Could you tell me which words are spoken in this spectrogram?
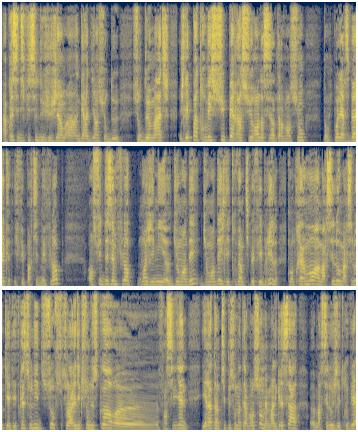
après c'est difficile de juger un, gardien sur deux sur deux matchs. Je l'ai pas trouvé super rassurant dans ses interventions. Donc Paul Hersberg, il fait partie de mes flops. Ensuite, deuxième flop, moi j'ai mis euh, Diomandé. Diomandé, je l'ai trouvé un petit peu fébrile. Contrairement à Marcelo, Marcelo qui a été très solide, sauf sur la réduction du score euh, francilienne. Il rate un petit peu son intervention, mais malgré ça, euh, Marcelo, je l'ai trouvé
